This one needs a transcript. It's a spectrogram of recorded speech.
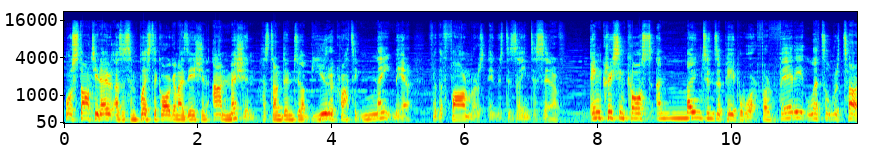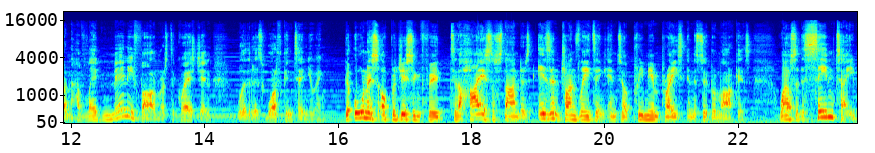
What started out as a simplistic organisation and mission has turned into a bureaucratic nightmare for the farmers it was designed to serve. Increasing costs and mountains of paperwork for very little return have led many farmers to question whether it's worth continuing. The onus of producing food to the highest of standards isn't translating into a premium price in the supermarkets, whilst at the same time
